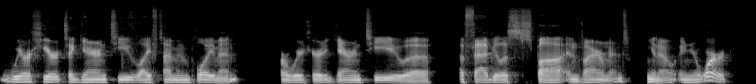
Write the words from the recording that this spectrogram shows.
we're here to guarantee you lifetime employment or we're here to guarantee you a, a fabulous spa environment, you know, in your work.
